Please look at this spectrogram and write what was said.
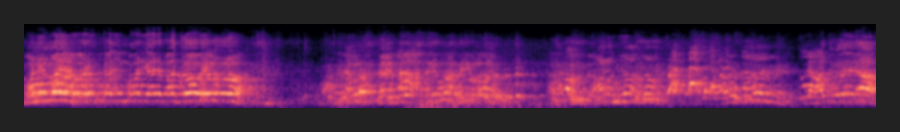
કોની માય હવે તારી મારી હારે બાંધો હવે એવું? એ, ના, આ નહીં મારી હોય. હાલો, જાઓ, જાઓ. એ, એ, એ. જાદુ હે યા.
